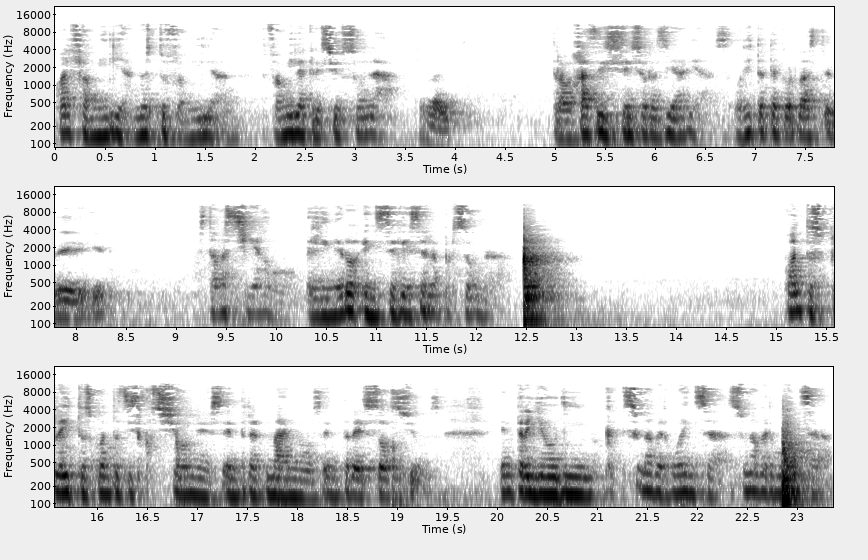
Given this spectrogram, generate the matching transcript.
¿Cuál familia? No es tu familia. Tu familia creció sola. Trabajaste 16 horas diarias. Ahorita te acordaste de... Estabas ciego. El dinero enseguece a la persona. ¿Cuántos pleitos, cuántas discusiones entre hermanos, entre socios, entre Yudim? Es una vergüenza, es una vergüenza.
